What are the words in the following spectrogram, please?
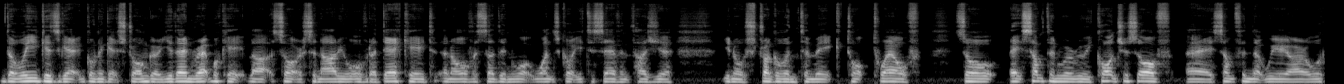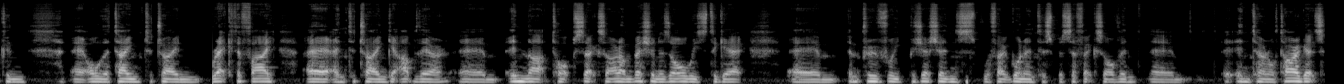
the league is get, going to get stronger. You then replicate that sort of scenario over a decade, and all of a sudden, what once got you to seventh has you, you know, struggling to make top twelve. So it's something we're really conscious of, uh, something that we are looking uh, all the time to try and rectify uh, and to try and get up there um, in that top six. Our ambition is always to get um, improved league positions without going into specifics of um, internal targets.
